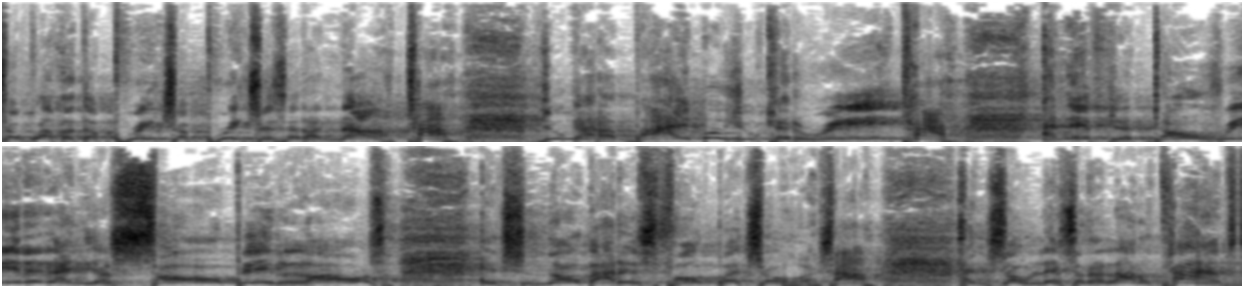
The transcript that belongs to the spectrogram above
So whether the preacher preaches it or not, you got a Bible you can read. And if you don't read it and your soul be lost, it's nobody's fault but yours. And so listen, a lot of times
